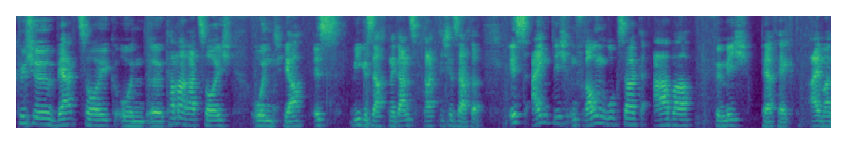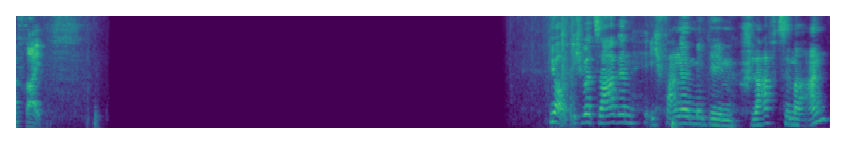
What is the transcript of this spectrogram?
Küche, Werkzeug und äh, Kamerazeug und ja, ist wie gesagt eine ganz praktische Sache. Ist eigentlich ein Frauenrucksack, aber für mich perfekt, einwandfrei. Ja, ich würde sagen, ich fange mit dem Schlafzimmer an.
